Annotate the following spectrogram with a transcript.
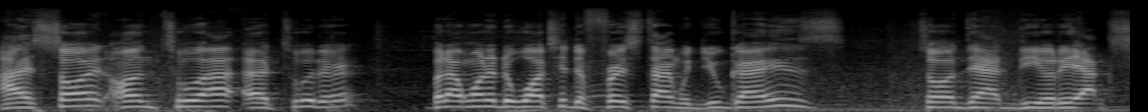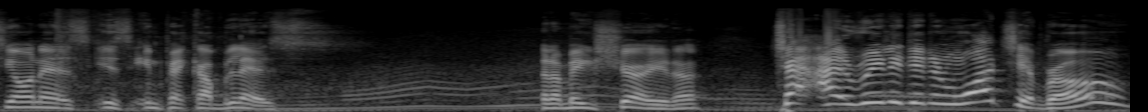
I saw it on tw uh, Twitter, but I wanted to watch it the first time with you guys so that the reacciones is impecables. Gotta make sure, you know? Chat, I really didn't watch it, bro.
